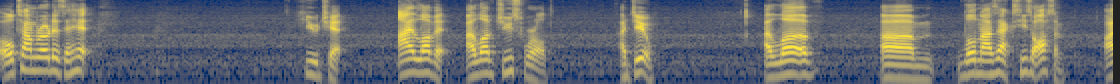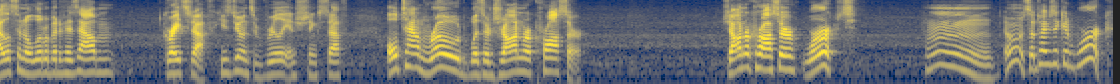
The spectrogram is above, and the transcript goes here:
Old Town Road is a hit, huge hit. I love it. I love Juice WRLD, I do. I love um, Lil Nas X. He's awesome. I listened to a little bit of his album. Great stuff. He's doing some really interesting stuff. Old Town Road was a genre crosser. Genre crosser worked. Hmm. Oh, sometimes it could work.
